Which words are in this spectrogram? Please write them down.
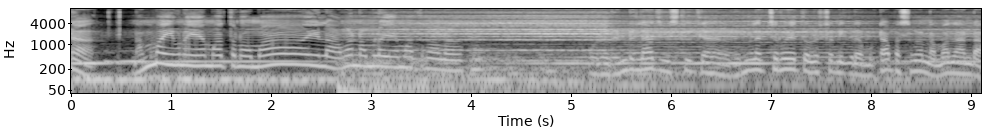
ஏண்டா? நம்ம இவனை ஏமாத்தணுமா? இல்லை அவன் நம்மளை ஏமாத்தணும்னா ஒரு ரெண்டு லாட்ச் விஸ்கிக்கு ரெண்டு லட்ச ரூபாய் தொழில் நிற்கிற முட்டா பசங்க நம்ம தான்டா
